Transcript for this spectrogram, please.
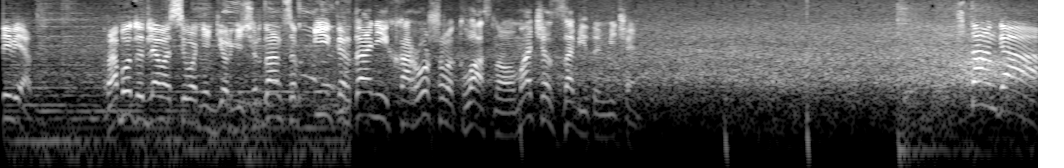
Привет! Работают для вас сегодня Георгий Черданцев и ожидании хорошего, классного матча с забитым мячами. Штанга!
